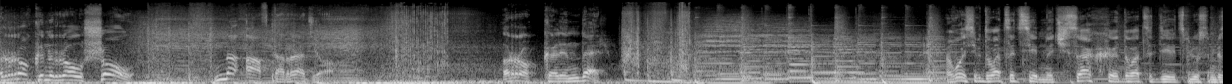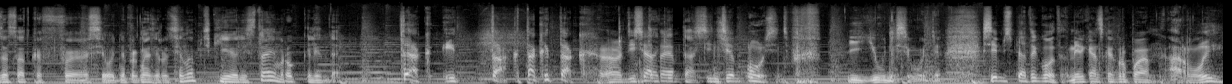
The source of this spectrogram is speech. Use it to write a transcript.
рок-н-ролл-шоу» на Авторадио. Рок-календарь. 8.27 на часах, 29 с плюсом без осадков э, сегодня прогнозируют синаптики. Листаем рок-календарь. Так и так, так и так. Э, 10 Так и так. сентября, сентября, июня сегодня. 75 год. Американская группа «Орлы»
